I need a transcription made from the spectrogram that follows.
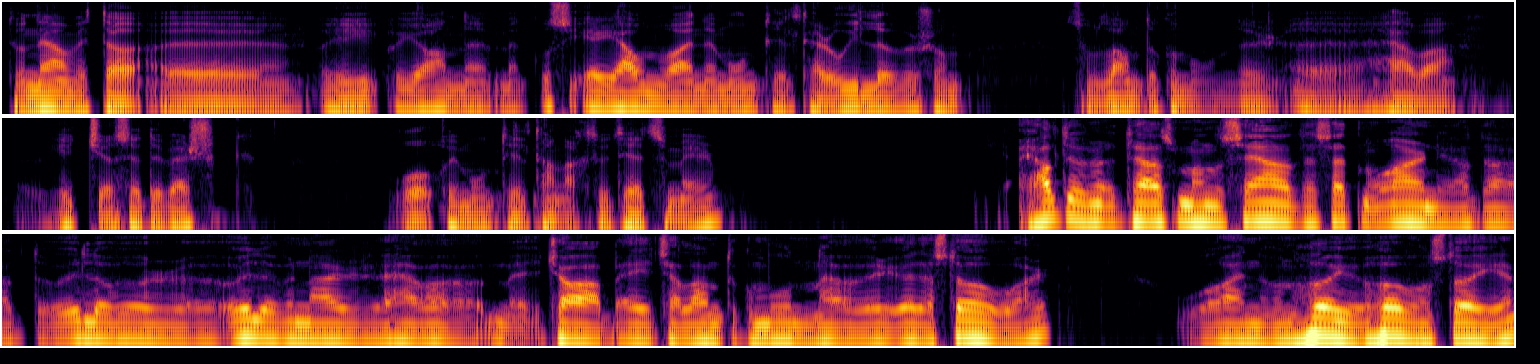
Du nämnde detta eh och Janne men hur är Janne til till terrorilöver som som land och kommuner eh har hittet sig det versk och i mun till den aktivitet som är. Er? Jeg har alltid det som han sier, det har sett noen årene, at, at Ulløvenar har tjab, ei land og kommunen har vært øde støvar, og en, en høy, høvån støye.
